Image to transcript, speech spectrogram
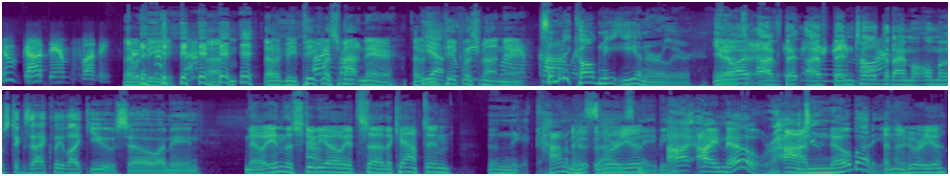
too goddamn funny. That would be uh, that would be Peakless Mountaineer. That would Yeah. be Peakless Mountaineer. Somebody called me Ian earlier. You Yeah, know, I've, right. I've Oh, been I've been told Mark? that I'm almost exactly like you. So I mean, No, in the studio, it's uh, the captain, In the economy Who- size, who are you? maybe. I I know, right? I'm nobody. and then who are you?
